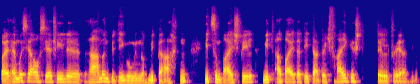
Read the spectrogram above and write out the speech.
Weil er muss ja auch sehr viele Rahmenbedingungen noch mit beachten, wie zum Beispiel Mitarbeiter, die dadurch freigestellt werden.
